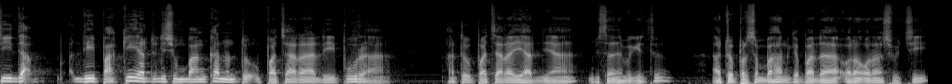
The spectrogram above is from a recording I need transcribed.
tidak dipakai atau disumbangkan untuk upacara di pura atau upacara yadnya, misalnya begitu, atau persembahan kepada orang-orang suci,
